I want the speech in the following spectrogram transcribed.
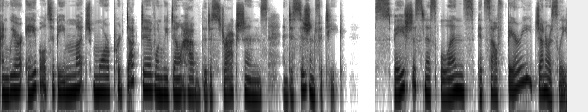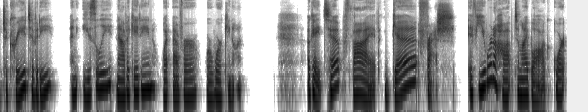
And we are able to be much more productive when we don't have the distractions and decision fatigue. Spaciousness lends itself very generously to creativity and easily navigating whatever we're working on. Okay, tip five get fresh. If you were to hop to my blog or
